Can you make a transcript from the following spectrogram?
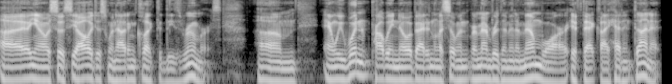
uh, you know, a sociologist went out and collected these rumors. Um, and we wouldn't probably know about it unless someone remembered them in a memoir if that guy hadn't done it.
